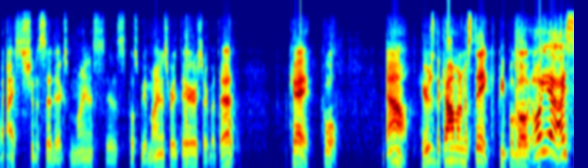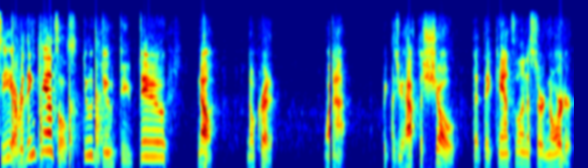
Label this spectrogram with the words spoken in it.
And I should have said x minus is supposed to be a minus right there. Sorry about that. Okay, cool. Now, here's the common mistake. People go, oh yeah, I see, everything cancels. Do, do, do, do. No, no credit. Why not? Because you have to show that they cancel in a certain order.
